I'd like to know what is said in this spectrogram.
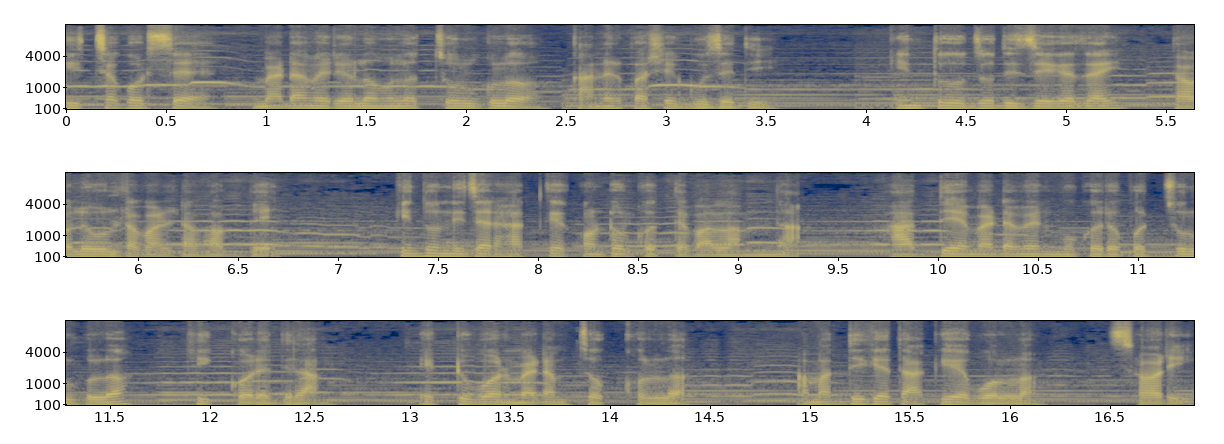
ইচ্ছা করছে ম্যাডামের এলোমেলো চুলগুলো কানের পাশে গুজে দিই। কিন্তু যদি জেগে যাই, তাহলে উল্টাপাল্টা ভাববে। কিন্তু নিজের হাতকে কন্ট্রোল করতে পারলাম না। হাত দিয়ে ম্যাডামের মুখের ওপর চুলগুলো ঠিক করে দিলাম। একটু পর ম্যাডাম চোখ খুলল। আমার দিকে তাকিয়ে বলল, সরি,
